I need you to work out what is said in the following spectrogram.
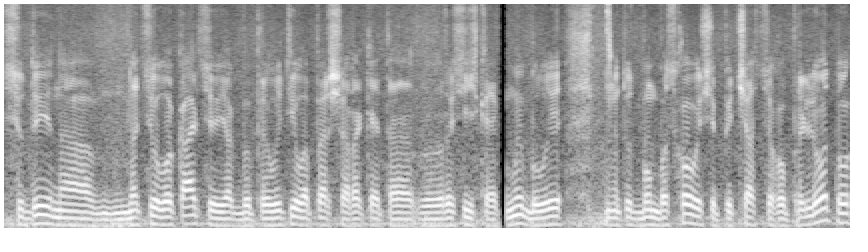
Сюди на, на цю локацію якби прилетіла перша ракета російська. Ми були тут в бомбосховищі під час цього прильоту.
